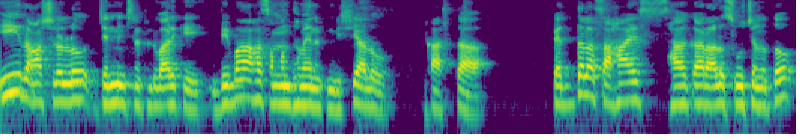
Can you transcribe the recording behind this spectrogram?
ఈ రాశులలో జన్మించినటువంటి వారికి వివాహ సంబంధమైనటువంటి విషయాలు కాస్త పెద్దల సహాయ సహకారాలు సూచనలతో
